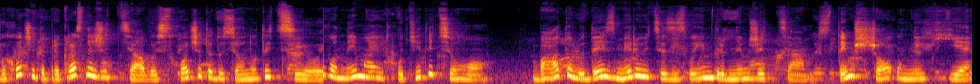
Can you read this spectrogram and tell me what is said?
Ви хочете прекрасне життя, ви хочете досягнути цілей. Вони мають хотіти цього. Багато людей змірюються зі своїм дрібним життям, з тим, що у них є.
